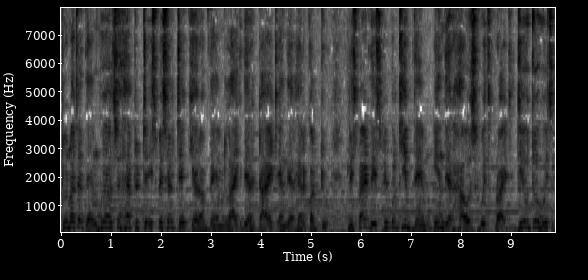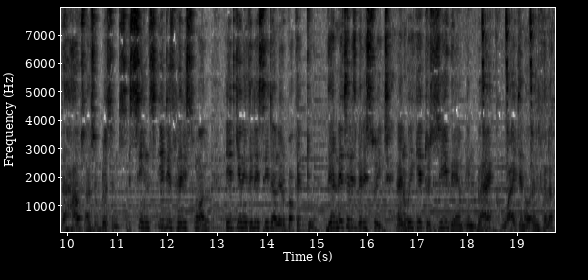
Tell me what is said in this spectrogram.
To nurture them, we also have to especially take care of them like their diet and their haircut too. Despite this, people keep them in their house with pride, due to which the house also blossoms. Since it is very small, it can easily sit on your pocket too. Their nature is very sweet and we get to see them in black, white and orange color.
